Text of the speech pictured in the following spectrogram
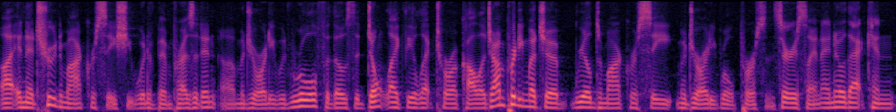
Uh, in a true democracy, she would have been president. A majority would rule. For those that don't like the electoral college, I'm pretty much a real democracy majority rule person, seriously, and I know that can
